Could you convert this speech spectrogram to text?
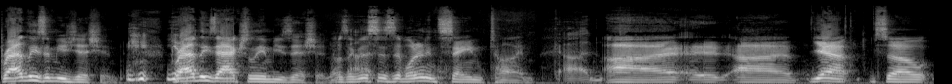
"Bradley's a musician. Bradley's actually a musician." I was like, "This is what an insane time." God. Uh, uh, yeah. So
